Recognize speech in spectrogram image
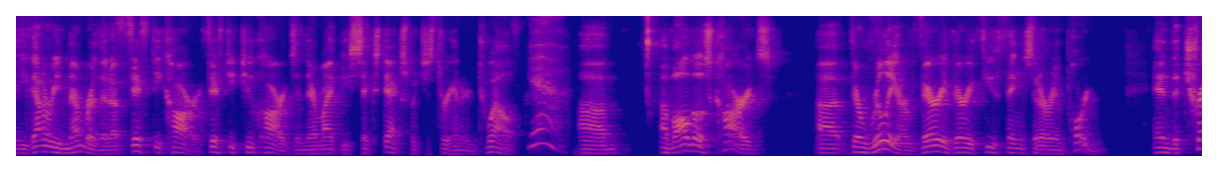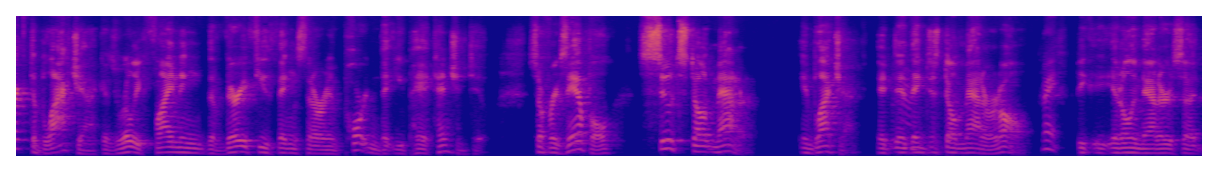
you got to remember that a 50 card, 52 cards, and there might be six decks, which is 312. Yeah. Um, of all those cards, uh, there really are very, very few things that are important. And the trick to blackjack is really finding the very few things that are important that you pay attention to. So, for example, suits don't matter in blackjack. It, Mhm. They just don't matter at all. Right. It only matters uh,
